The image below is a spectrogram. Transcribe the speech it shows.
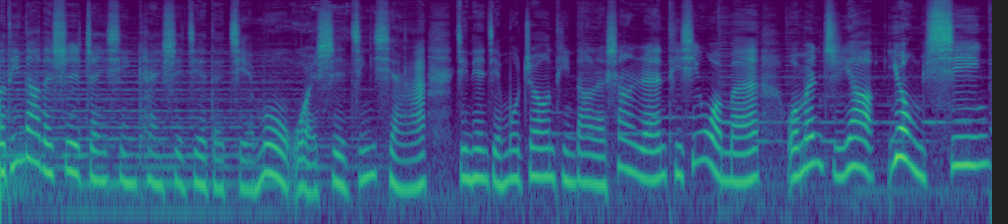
所听到的是真心看世界的节目，我是金霞。今天节目中听到了上人提醒我们：我们只要用心，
